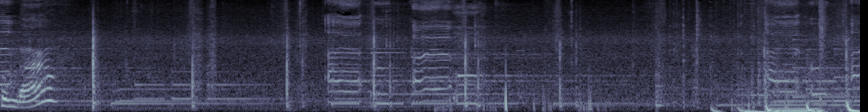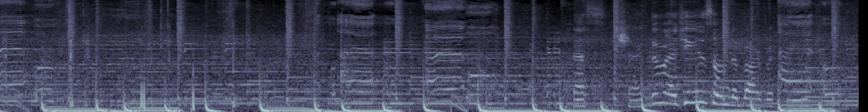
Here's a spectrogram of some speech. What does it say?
Cucumber let's check the veggies on the barbecue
